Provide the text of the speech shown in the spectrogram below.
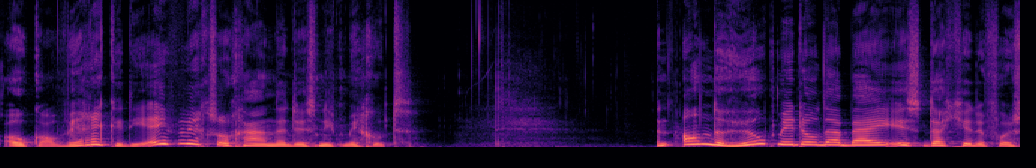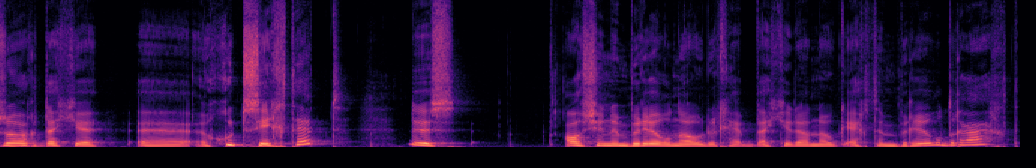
Ook al werken die evenwichtsorganen dus niet meer goed. Een ander hulpmiddel daarbij is dat je ervoor zorgt dat je uh, een goed zicht hebt. Dus als je een bril nodig hebt, dat je dan ook echt een bril draagt.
